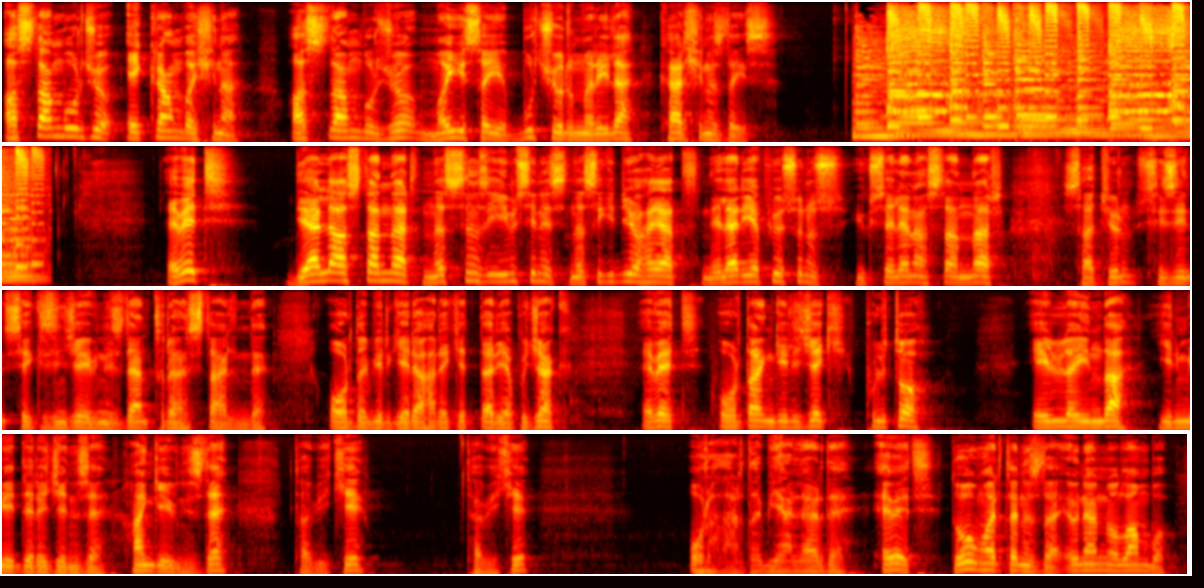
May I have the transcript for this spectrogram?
Aslan Burcu ekran başına. Aslan Burcu Mayıs ayı burç yorumlarıyla karşınızdayız. Evet, değerli aslanlar nasılsınız, iyi misiniz? Nasıl gidiyor hayat? Neler yapıyorsunuz? Yükselen aslanlar, Satürn sizin 8. evinizden transit halinde. Orada bir geri hareketler yapacak. Evet, oradan gelecek Plüto Eylül ayında 27 derecenize. Hangi evinizde? Tabii ki tabii ki oralarda bir yerlerde. Evet, doğum haritanızda önemli olan bu.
